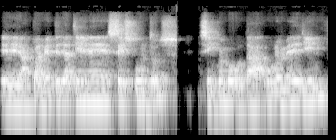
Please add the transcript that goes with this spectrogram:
eh, actualmente ya tiene seis puntos, cinco en Bogotá, uno en Medellín.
